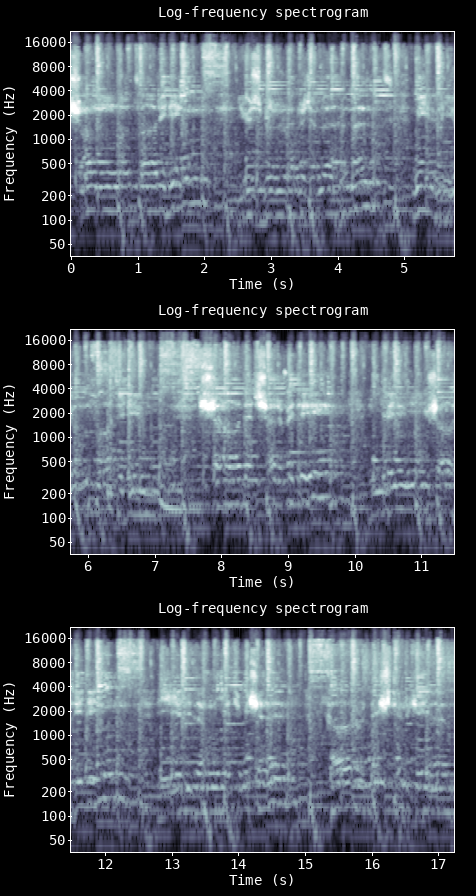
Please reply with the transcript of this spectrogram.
şanlı tarihim Yüz binlerce Mehmet, milyon Fatihim Şehadet şerbeti, benim şahidim. Yediden yetmişe kardeş Türkiye'm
